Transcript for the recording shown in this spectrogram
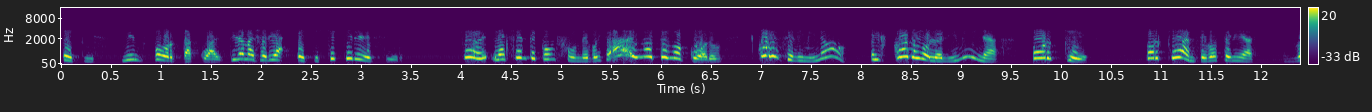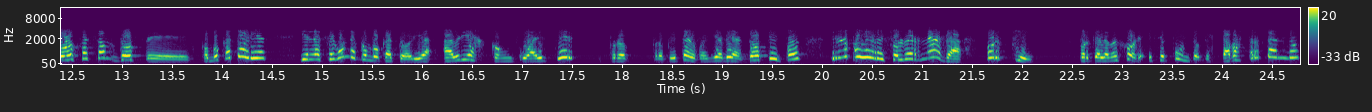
X, no importa cuál, tiene una mayoría X. ¿Qué quiere decir? Que la gente confunde, porque dice, ay, no tengo quórum. El quórum se eliminó el código lo elimina. ¿Por qué? Porque antes vos tenías dos, dos eh, convocatorias y en la segunda convocatoria habrías con cualquier propietario, cualquiera había dos tipos, pero no podías resolver nada. ¿Por qué? Porque a lo mejor ese punto que estabas tratando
